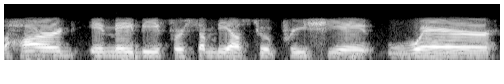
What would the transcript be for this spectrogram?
hard it may be for somebody else to appreciate where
